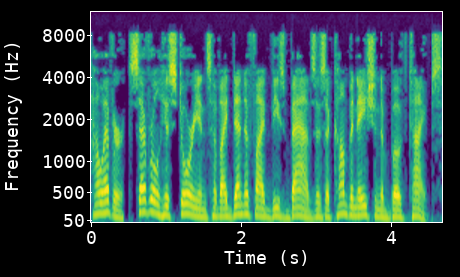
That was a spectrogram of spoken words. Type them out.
however, several historians have identified these baths as a combination of both types.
